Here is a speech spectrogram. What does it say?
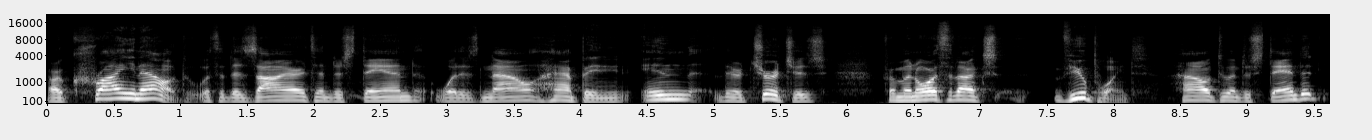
are crying out with a desire to understand what is now happening in their churches from an Orthodox viewpoint, how to understand it,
